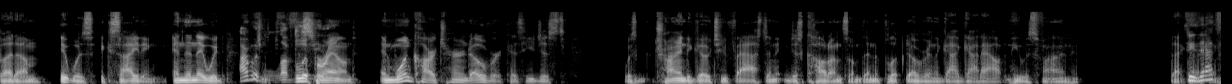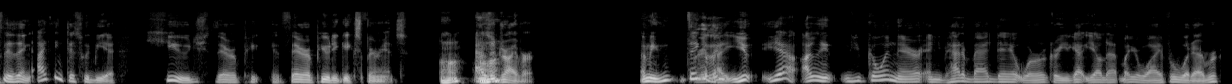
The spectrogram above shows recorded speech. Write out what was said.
but um, it was exciting. And then they would I would love to flip see that. around. And one car turned over because he just was trying to go too fast and it just caught on something and flipped over and the guy got out and he was fine. That See, that's thing. the thing. I think this would be a huge therapy, therapeutic experience uh-huh, as uh-huh. a driver. I mean, think about it. You, yeah. I mean, you go in there and you've had a bad day at work, or you got yelled at by your wife, or whatever,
